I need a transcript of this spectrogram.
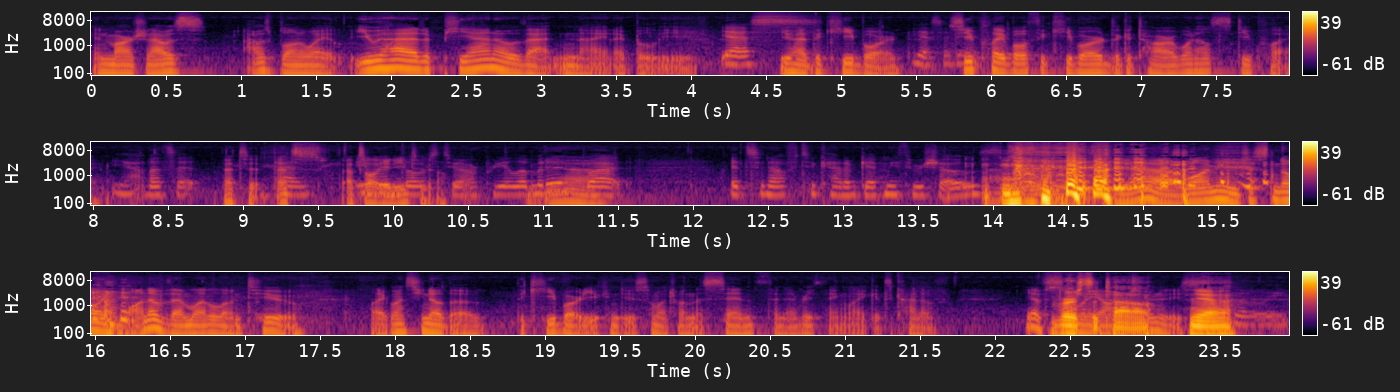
in March, and I was I was blown away. You had a piano that night, I believe. Yes. You had the keyboard. Yes, I So you did. play both the keyboard, the guitar. What else do you play? Yeah, that's it. That's it. That's And that's all you even need to know. those know. two are pretty limited, Yeah. but it's enough to kind of get me through shows. yeah, well, I mean, just knowing one of them, let alone two, like once you know the the keyboard, you can do so much on the synth and everything. Like it's kind of you have so many Versatile. opportunities. Yeah. Totally.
